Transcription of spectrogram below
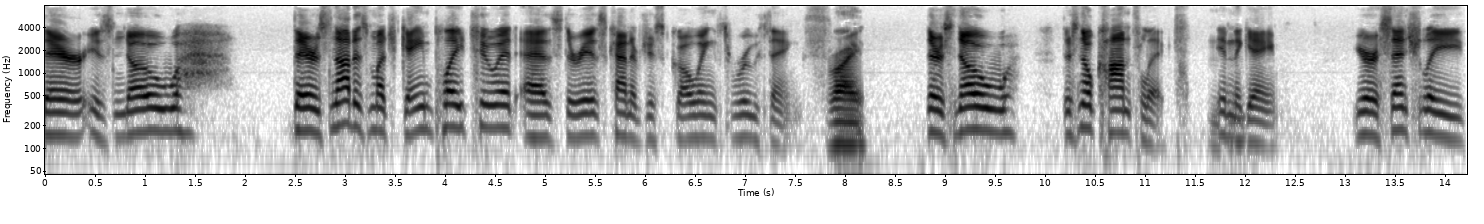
there is no there's not as much gameplay to it as there is kind of just going through things. Right. There's no there's no conflict mm-hmm. in the game. You're essentially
